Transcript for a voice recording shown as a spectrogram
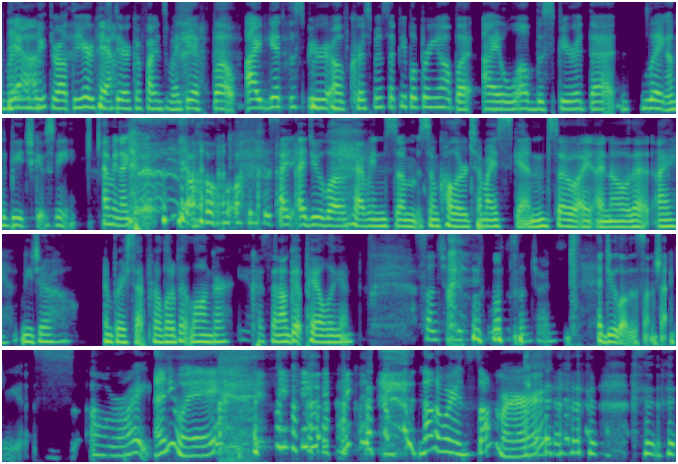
randomly throughout the year because Yeah. Derica finds my gift. But I get the spirit of Christmas that people bring out, but I love the spirit that laying on the beach gives me. I mean, I get it. Yeah. So, oh, I'm I, do love having some some color to my skin. So I, I know that I need to embrace that for a little bit longer Yeah. because then I'll get pale again. sunshine. love the sunshine. I do love the sunshine. Yes. All right. Anyway, now that we're in summer,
